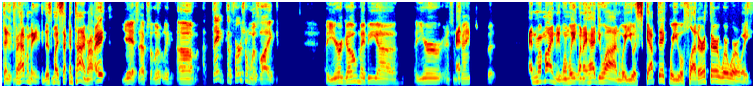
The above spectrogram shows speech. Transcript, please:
Thanks for having me. This is my second time, right? Yes, absolutely. Um, I think the first one was like a year ago, maybe uh, a year and some and, change. But and remind me when we when I had you on, were you a skeptic? Were you a flat earther? Where were we?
